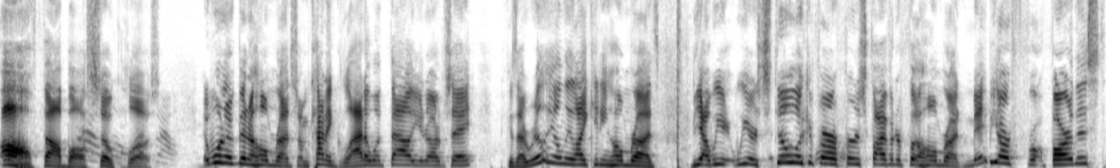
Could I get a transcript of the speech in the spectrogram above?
Oh, foul ball. So close. It wouldn't have been a home run, so I'm kind of glad it went foul, you know what I'm saying? Because I really only like hitting home runs. But yeah, we, we are still looking for our first 500-foot home run. Maybe our farthest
